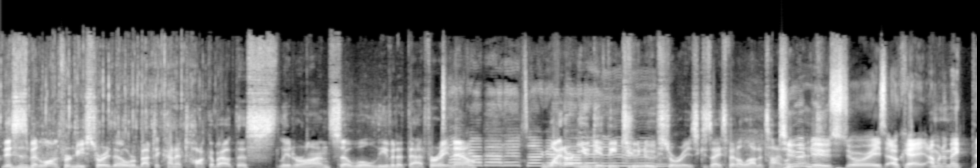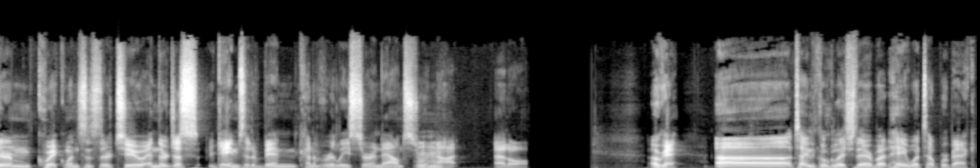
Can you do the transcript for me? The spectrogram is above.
This has been long for a news story though. We're about to kind of talk about this later on, so we'll leave it at that for right now. about it, talk Why don't you give me two news stories because I spent a lot of time on Two news stories. Okay, I'm gonna make them quick ones since they're two, and they're just games that have been kind of released or announced Mm-hmm. or not at all. Okay, uh, technical glitch there, but hey, what's up? We're back.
